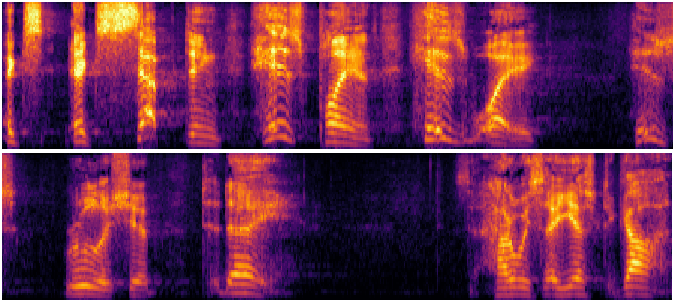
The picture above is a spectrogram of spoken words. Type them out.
ex- accepting His plans, His way, His rulership today. So how do we say yes to God?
